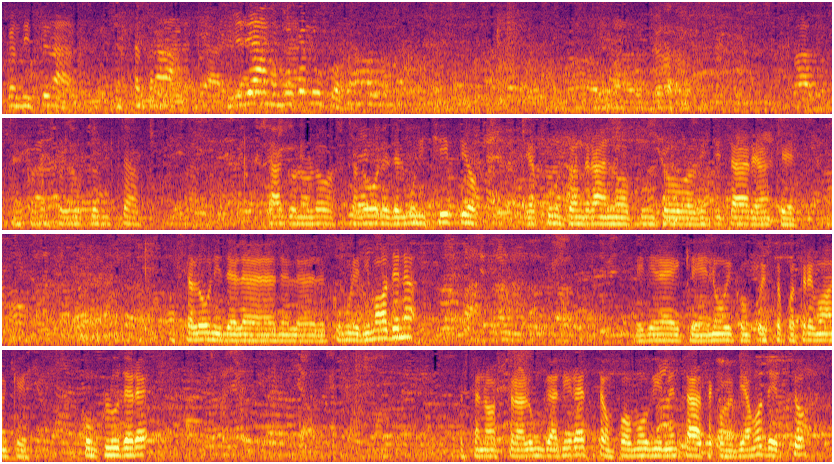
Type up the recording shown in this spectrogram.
Condizionato. Ci vediamo, bocca al lupo. Adesso le autorità. Salgono lo scalone del municipio e appunto andranno appunto a visitare anche i saloni del, del- del comune di Modena. E direi che noi con questo potremo anche concludere questa nostra lunga diretta un po' movimentata come abbiamo detto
